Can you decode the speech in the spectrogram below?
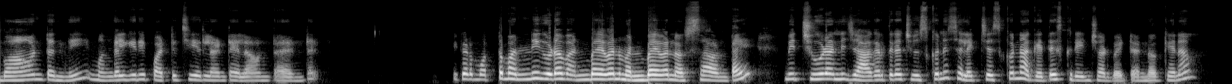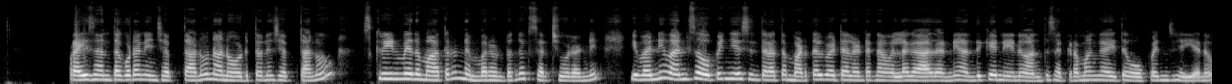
బాగుంటుంది. మంగళగిరి పట్టు చీరలు అంటే ఎలా ఉంటాయంటే ఇక్కడ మొత్తం అన్నీ కూడా one by one one by one వస్తూ ఉంటాయి. మీరు చూడండి జాగ్రత్తగా చూసుకొని సెలెక్ట్ చేసుకొని నాకైతే స్క్రీన్ షాట్ పెట్టండి ఓకేనా ప్రైస్ అంతా కూడా నేను చెప్తాను నా నోటితోనే చెప్తాను. స్క్రీన్ మీద మాత్రం నెంబర్ ఉంటుంది ఒకసారి చూడండి. ఇవన్నీ వన్స్ ఓపెన్ చేసిన తర్వాత మడతలు పెట్టాలంటే నా వల్ల కాదండి. అందుకే నేను అంత సక్రమంగా అయితే ఓపెన్ చేయను.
